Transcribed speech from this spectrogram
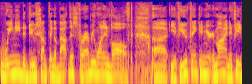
we need to do something about this for everyone involved. Uh, if you think in your mind, if you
